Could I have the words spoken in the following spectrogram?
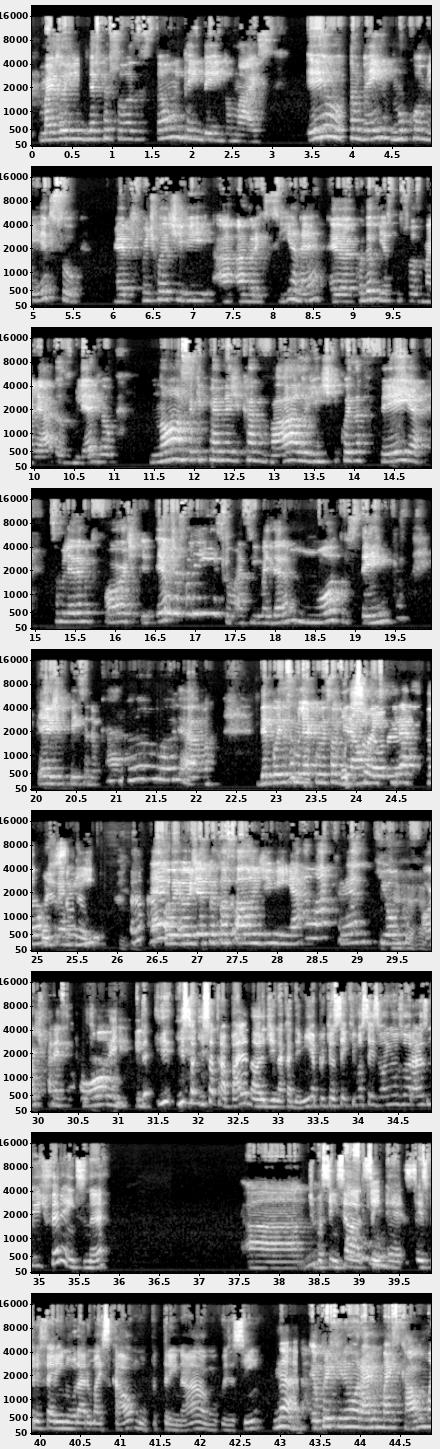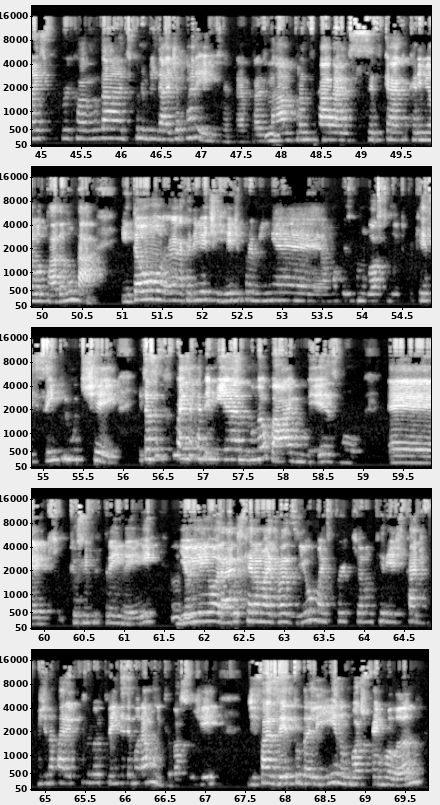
mas hoje em dia as pessoas estão entendendo mais. Eu também, no começo, é, principalmente quando eu tive a, anorexia, né? Eu, quando eu vi as pessoas malhadas, as mulheres, eu, nossa, que perna de cavalo, gente, que coisa feia essa mulher é muito forte. Eu já falei isso, assim, mas eram outros tempos. E aí eu fiquei pensando, caramba, olha. Depois essa mulher começou a virar uma né? inspiração né? para mim. É, hoje as pessoas falam de mim, ah lá, credo, que ombro forte, parece um homem. Isso, isso atrapalha na hora de ir na academia, porque eu sei que vocês vão em uns horários meio diferentes, né? Uh, tipo assim, sei lá, é, vocês preferem no horário mais calmo para treinar, alguma coisa assim? Não, eu prefiro um horário mais calmo, mas por causa da disponibilidade de aparelhos, né? Para não ficar, você ficar com a academia lotada, não dá. Então, a academia de rede, para mim, é uma coisa que eu não gosto muito, porque é sempre muito cheio. Então, eu sempre fui mais academia no meu bairro mesmo, é, que, que, eu sempre treinei. Uhum. E eu ia em horários que era mais vazio, mas porque eu não queria ficar dividindo aparelho, porque o meu treino ia demorar muito. Eu gosto de de fazer tudo ali, não gosto de ficar enrolando.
